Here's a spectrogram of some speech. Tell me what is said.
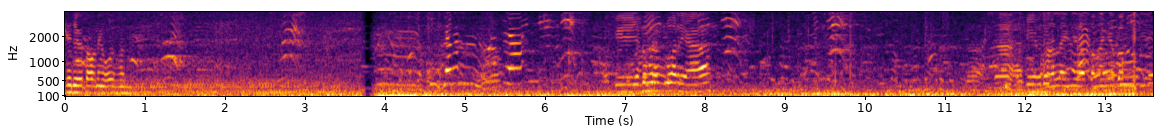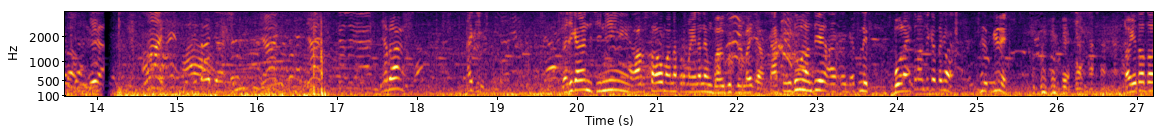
kayak dia tahu nih orang. Jangan turun ya. Oke, yang udah keluar ya. Oke, udah. Malah ini lapangannya bang. Iya, bang. Ya bang. Lagi. Jadi kalian di sini harus tahu mana permainan yang bagus dan baik ya. Kaki itu nanti ag- agak slip. Bola itu nanti kita tengok. Gini. Oke, kita tahu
